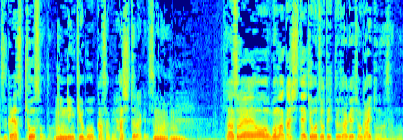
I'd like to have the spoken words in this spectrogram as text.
通貨安競争と近隣急防火策に走ってるわけですから、だからそれをごまかして協調と言ってるだけでしょガイトナーさんも、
